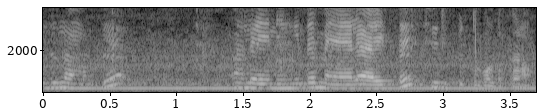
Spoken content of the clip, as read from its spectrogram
ഇത് നമുക്ക് ആ ലൈനിങ്ങിന്റെ മേലായിട്ട് ചുരുക്കിട്ട് കൊടുക്കണം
